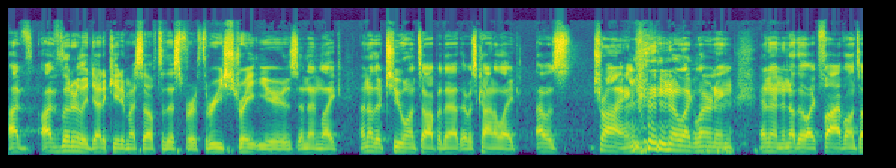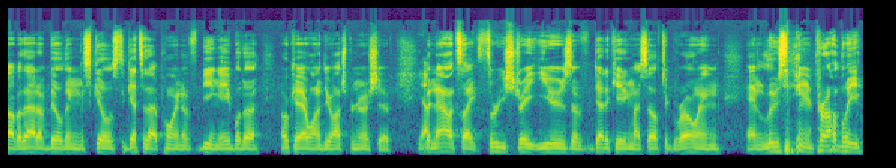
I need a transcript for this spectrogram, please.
I've, I've literally dedicated myself to this for three straight years, and then like another two on top of that. That was kind of like I was trying, you know, like learning, and then another like five on top of that of building skills to get to that point of being able to, okay, I want to do entrepreneurship. Yep. But now it's like three straight years of dedicating myself to growing and losing probably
